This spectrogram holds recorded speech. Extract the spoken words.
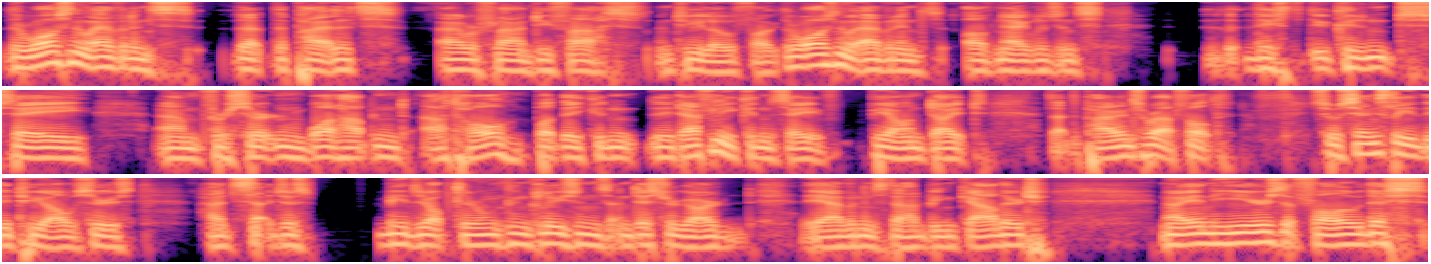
there was no evidence that the pilots uh, were flying too fast and too low fog. There was no evidence of negligence. They, they couldn't say um, for certain what happened at all, but they couldn't. They definitely couldn't say beyond doubt that the pilots were at fault. So essentially, the two officers had sa- just made up their own conclusions and disregarded the evidence that had been gathered. Now, in the years that followed this,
